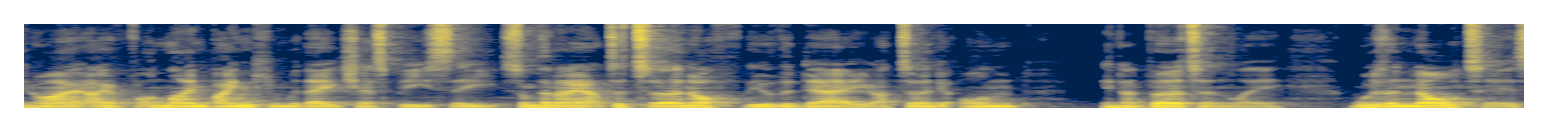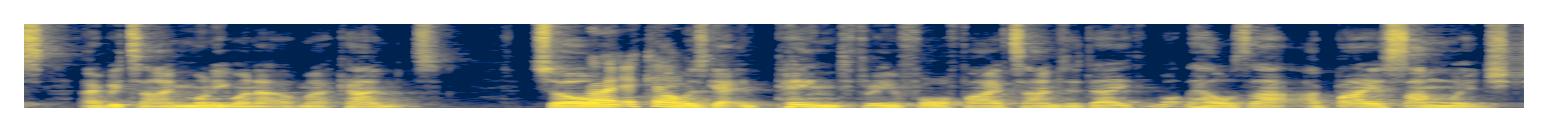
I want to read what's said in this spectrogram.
you know I, I have online banking with hsbc something i had to turn off the other day i turned it on inadvertently was a notice every time money went out of my account so right, okay. I was getting pinged three and four, five times a day. What the hell is that? I buy a sandwich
